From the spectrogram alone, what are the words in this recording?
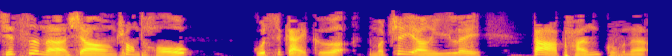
其次呢，像创投、国企改革，那么这样一类大盘股呢，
